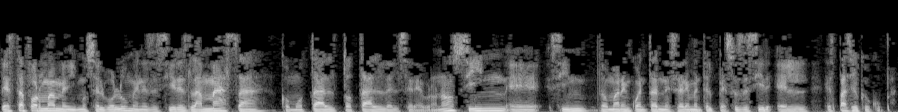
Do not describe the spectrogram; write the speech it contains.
De esta forma medimos el volumen, es decir, es la masa como tal total del cerebro, ¿no? Sin, eh, sin tomar en cuenta necesariamente el peso, es decir, el espacio que ocupa.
